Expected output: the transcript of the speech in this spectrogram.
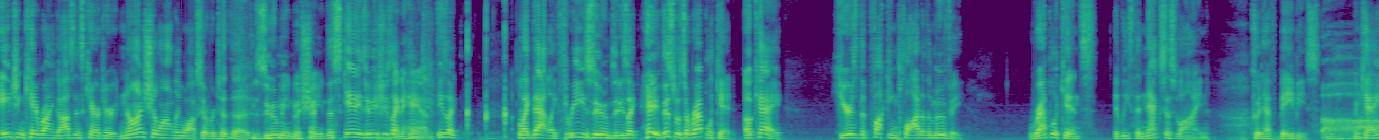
Agent K. Ryan Gosling's character nonchalantly walks over to the zooming machine, the scanning zooming. She's like, Enhance. He's like, like that, like three zooms, and he's like, "Hey, this was a replicant." Okay, here's the fucking plot of the movie. Replicants, at least the Nexus line, could have babies. okay,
